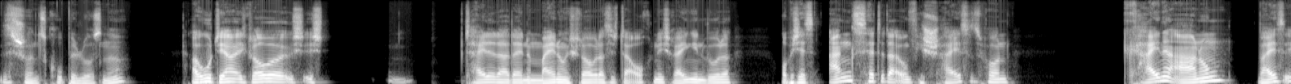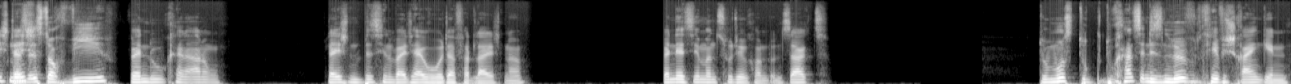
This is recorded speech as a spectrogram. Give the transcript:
Das ist schon skrupellos, ne? Aber gut, ja, ich glaube, ich, ich teile da deine Meinung. Ich glaube, dass ich da auch nicht reingehen würde. Ob ich jetzt Angst hätte, da irgendwie Scheiße zu bauen, keine Ahnung. Weiß ich Das nicht. ist doch wie, wenn du, keine Ahnung, vielleicht ein bisschen weit hergeholter Vergleich, ne? Wenn jetzt jemand zu dir kommt und sagt, du musst, du, du kannst in diesen Löwenkäfig reingehen.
